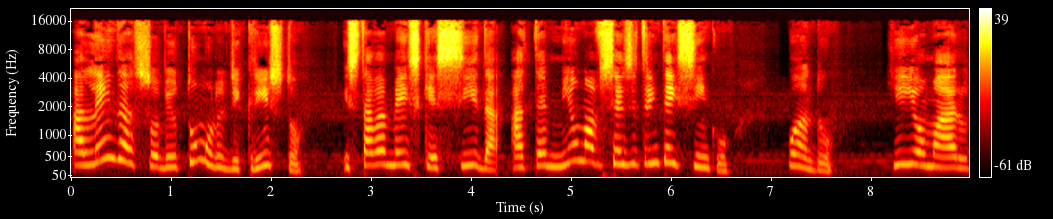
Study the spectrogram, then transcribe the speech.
A lenda sobre o túmulo de Cristo estava meio esquecida até 1935, quando Kiyomaru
